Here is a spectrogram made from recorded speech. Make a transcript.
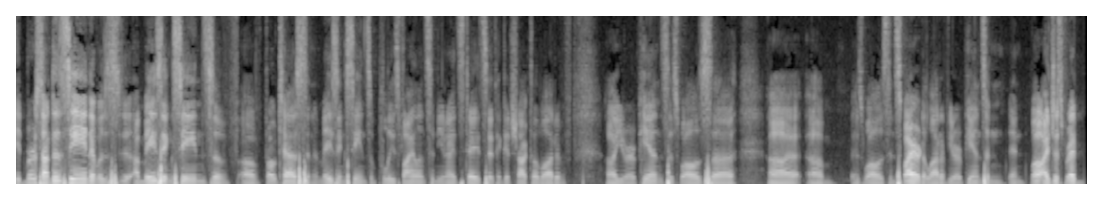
it burst onto the scene. It was amazing scenes of, of protests and amazing scenes of police violence in the United States. I think it shocked a lot of uh, Europeans as well as uh, uh, um, as well as inspired a lot of Europeans. And, and well, I just read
